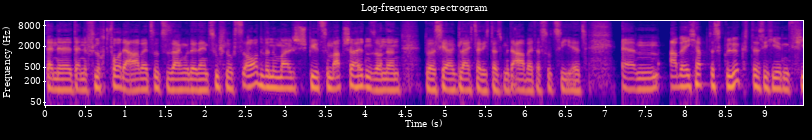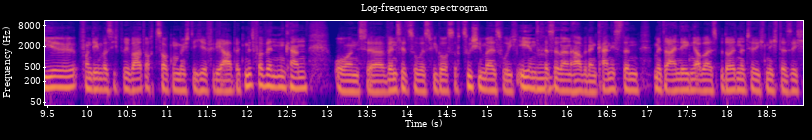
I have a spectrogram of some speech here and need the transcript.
deine, deine Flucht vor der Arbeit sozusagen oder dein Zufluchtsort, wenn du mal spielst zum Abschalten, sondern du hast ja gleichzeitig das mit Arbeit assoziiert. Ähm, aber ich habe das Glück, dass ich eben viel von dem, was ich privat auch zocken möchte, hier für die Arbeit mitverwenden kann. Und äh, wenn es jetzt sowas wie Ghost of Tsushima ist, wo ich eh Interesse dran habe, dann kann ich es dann mit reinlegen. Aber es bedeutet natürlich nicht, dass ich,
